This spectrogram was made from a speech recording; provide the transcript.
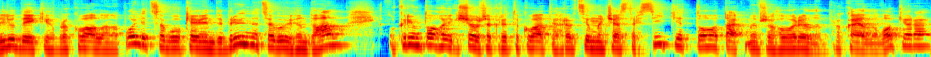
люди, яких бракувало на полі, це був Кевін Дебрюйне, це був Гюндоган. Окрім того, якщо вже критикувати гравців Манчестер Сіті, то так, ми вже говорили про Кайла Вокера.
